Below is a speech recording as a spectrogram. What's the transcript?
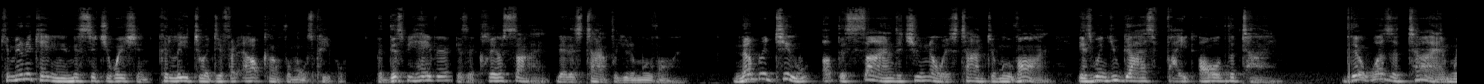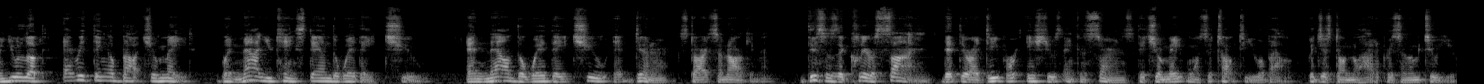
Communicating in this situation could lead to a different outcome for most people, but this behavior is a clear sign that it's time for you to move on. Number two of the signs that you know it's time to move on is when you guys fight all the time. There was a time when you loved everything about your mate, but now you can't stand the way they chew. And now the way they chew at dinner starts an argument. This is a clear sign that there are deeper issues and concerns that your mate wants to talk to you about, but just don't know how to present them to you.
